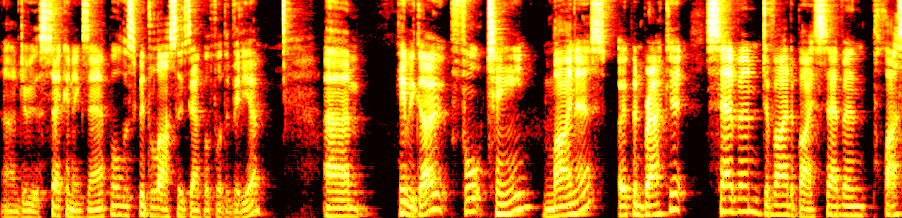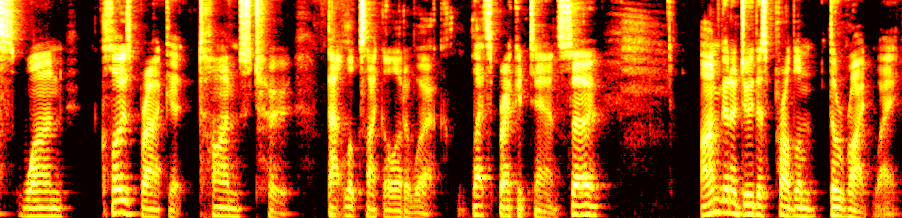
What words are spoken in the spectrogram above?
and do the second example. This will be the last example for the video. Um, here we go, 14 minus, open bracket, 7 divided by 7 plus 1, close bracket, times 2. That looks like a lot of work. Let's break it down. So I'm going to do this problem the right way,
